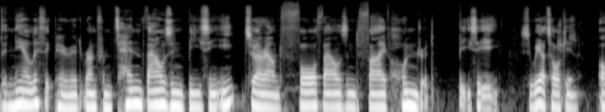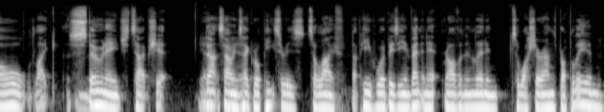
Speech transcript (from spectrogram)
the Neolithic period ran from 10,000 BCE to around 4,500 BCE. So we are talking Jeez. old, like Stone Age type shit. Yeah, That's how yeah. integral pizza is to life. That people were busy inventing it rather than learning to wash their hands properly and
